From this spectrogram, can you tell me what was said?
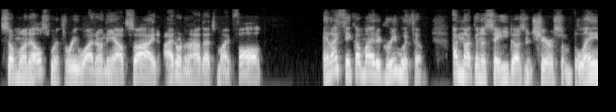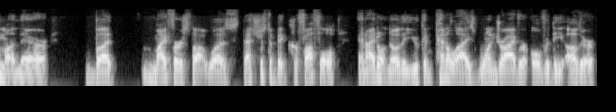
Someone else went three wide on the outside. I don't know how that's my fault. And I think I might agree with him. I'm not going to say he doesn't share some blame on there, but my first thought was that's just a big kerfuffle. And I don't know that you can penalize one driver over the other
